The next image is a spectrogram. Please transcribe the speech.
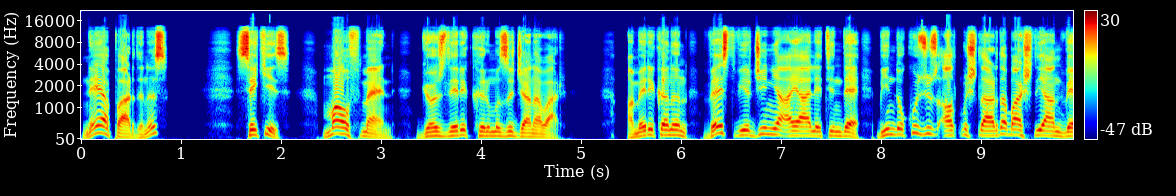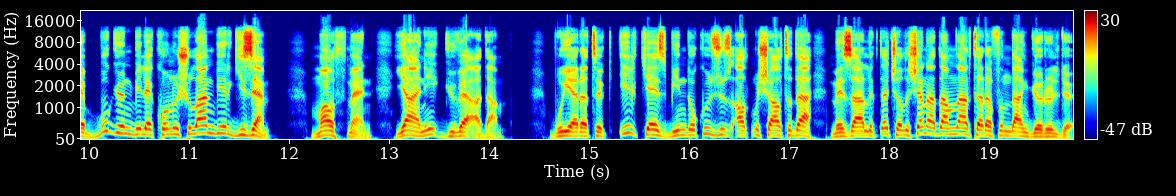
ne yapardınız? 8. Mothman, gözleri kırmızı canavar. Amerika'nın West Virginia eyaletinde 1960'larda başlayan ve bugün bile konuşulan bir gizem. Mothman yani güve adam. Bu yaratık ilk kez 1966'da mezarlıkta çalışan adamlar tarafından görüldü.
